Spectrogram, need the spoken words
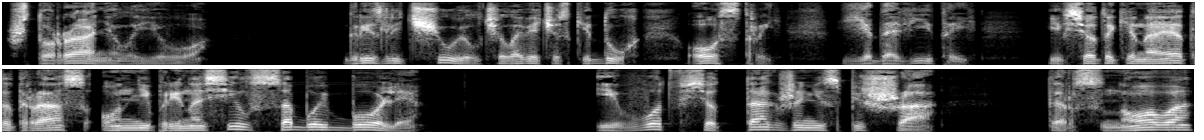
что ранило его? Гризли чуял человеческий дух, острый, ядовитый, и все-таки на этот раз он не приносил с собой боли, и вот все так же не спеша. Тер снова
